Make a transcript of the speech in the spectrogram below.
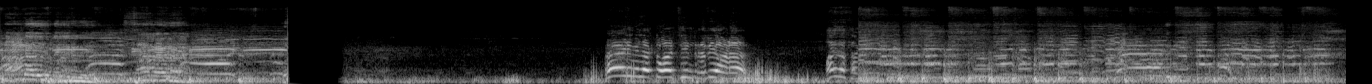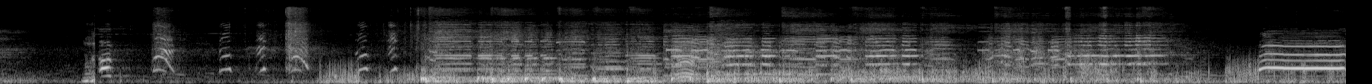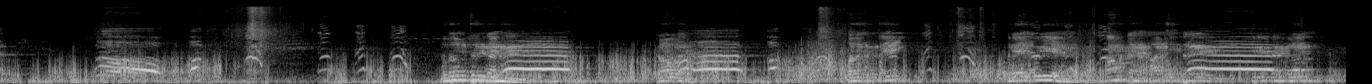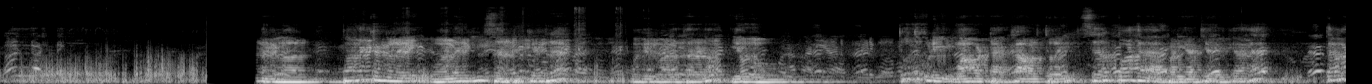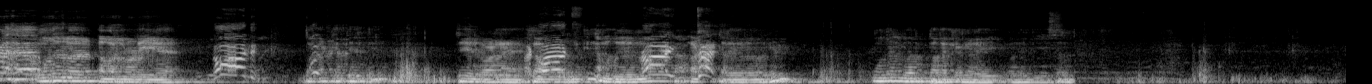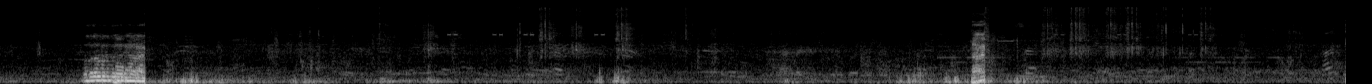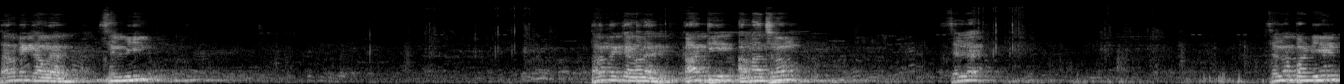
நான்காவது சார்பாக பதக்கங்களை வழங்கி சிறப்பிக்கின்ற மகிழ்வான தருணம் இது தூத்துக்குடி மாவட்ட காவல்துறையில் சிறப்பாக பணியாற்றியதற்காக தமிழக முதல்வர் அவர்களுடைய பதக்கத்திற்கு தேர்வான காவலர்களுக்கு நமது மாவட்ட ஆட்சித்தலைவர் அவர்கள் முதல்வர் பதக்கங்களை வழங்கி சிறப்பு தலைமை காவலர் காட்டி அருணாச்சலம். செல்ல செல்லப்பாண்டியன்.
